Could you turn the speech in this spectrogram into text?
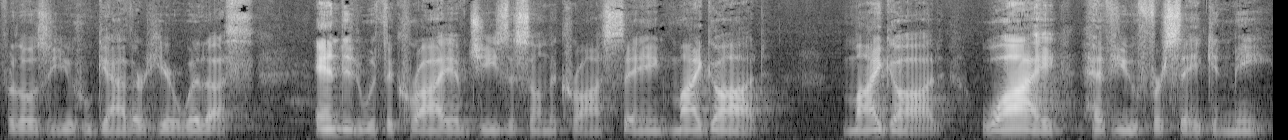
for those of you who gathered here with us, ended with the cry of Jesus on the cross saying, My God, my God, why have you forsaken me?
